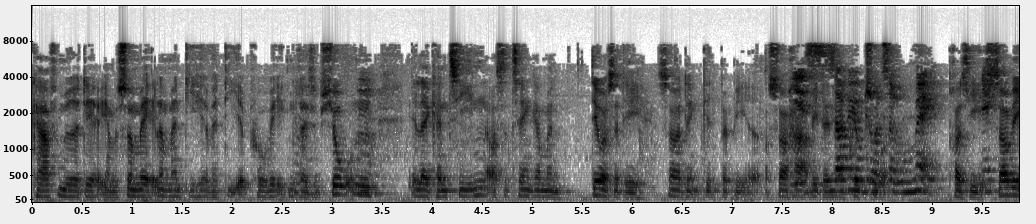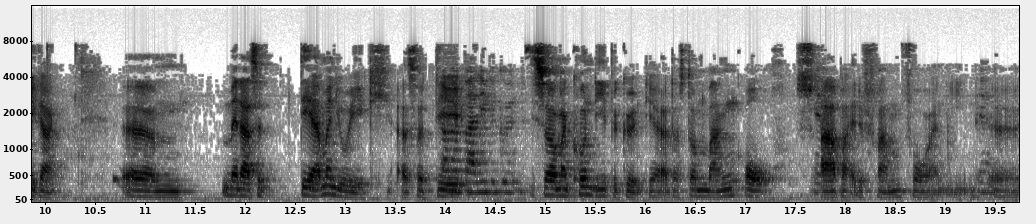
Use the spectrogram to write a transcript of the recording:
kaffemøder der, jamen så maler man de her værdier på væggen i mm. receptionen mm. eller i kantinen, og så tænker man, det var så det, så er den givet barberet, og så har yes, vi den så her kultur. Så er vi jo så Præcis, ikke? så er vi i gang. Øhm, men altså, det er man jo ikke. Altså, det, så er man bare lige begyndt. Så er man kun lige begyndt, ja, og der står mange års ja. arbejde fremme foran en ja. øh,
